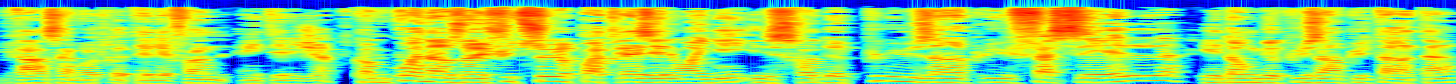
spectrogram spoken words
grâce à votre téléphone intelligent. Comme quoi, dans un futur pas très éloigné, il sera de plus en plus facile et donc de plus en plus tentant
